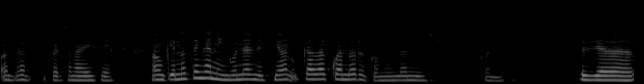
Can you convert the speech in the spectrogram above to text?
otra persona dice, aunque no tenga ninguna lesión, ¿cada cuándo recomiendan ir con el fisio? Pues ya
